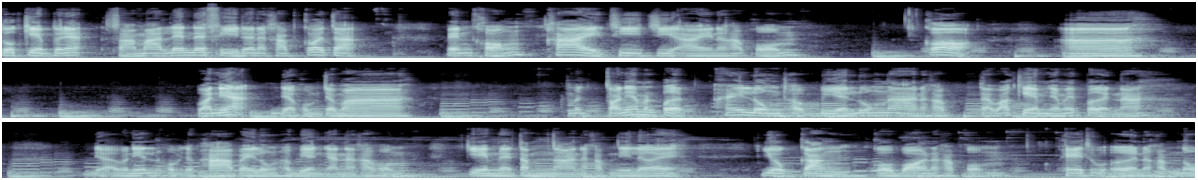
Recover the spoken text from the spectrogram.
ตัวเกมตัวเนี้ยสามารถเล่นได้ฟรีด้วยนะครับ ก็จะ เป็นของค่าย TGI นะครับผมก็วันเนี้ยเดี๋ยวผมจะมามันตอนนี้มันเปิดให้ลงทะเบียนล่วงหน้านะครับ แต่ว่าเกมยังไม่เปิดนะ เดี๋ยววันนี้ผมจะพาไปลงทะเบียนกันนะครับ ผมเกมในตำนานนะครับนี่เลยโยกังโกบอสนะครับผม Pay to Earn นะครับ No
